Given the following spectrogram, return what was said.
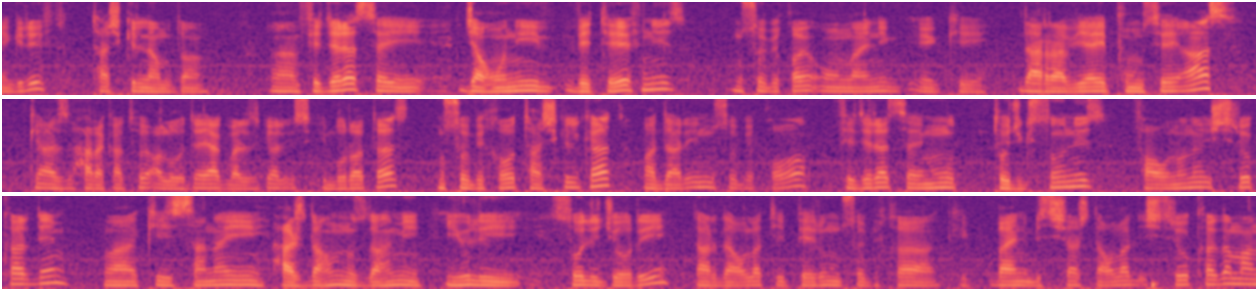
мегирифт ташкил намуданд. Э, федератсияи ҷаҳонии втф низ мусобиқаҳои онлайнӣ ки дар равияи пумсе аст ки аз ҳаракатҳои алоҳида як варзишгар иборат аст. мусобиқаҳо ташкил кард ва дар ин мусобиқаҳо федератсияи мо тоҷикистон низ фаъолона иштирок кардем ва ки санаи 18 июли соли ҷорӣ дар давлати перу мусобиқа ки байни 26 давлат иштирок карда ман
